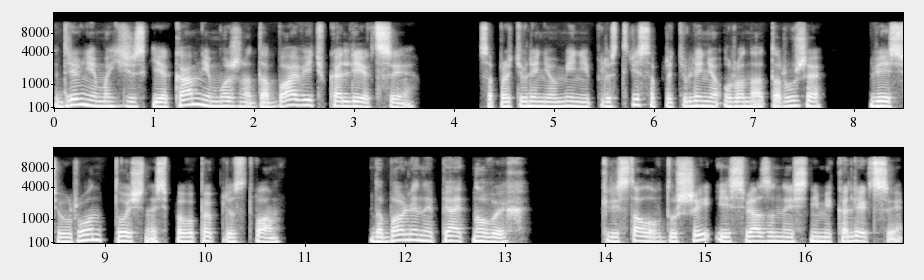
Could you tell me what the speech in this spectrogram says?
Древние магические камни можно добавить в коллекции. Сопротивление умений плюс 3, сопротивление урона от оружия, весь урон, точность, PvP плюс 2. Добавлены 5 новых кристаллов души и связанные с ними коллекции.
